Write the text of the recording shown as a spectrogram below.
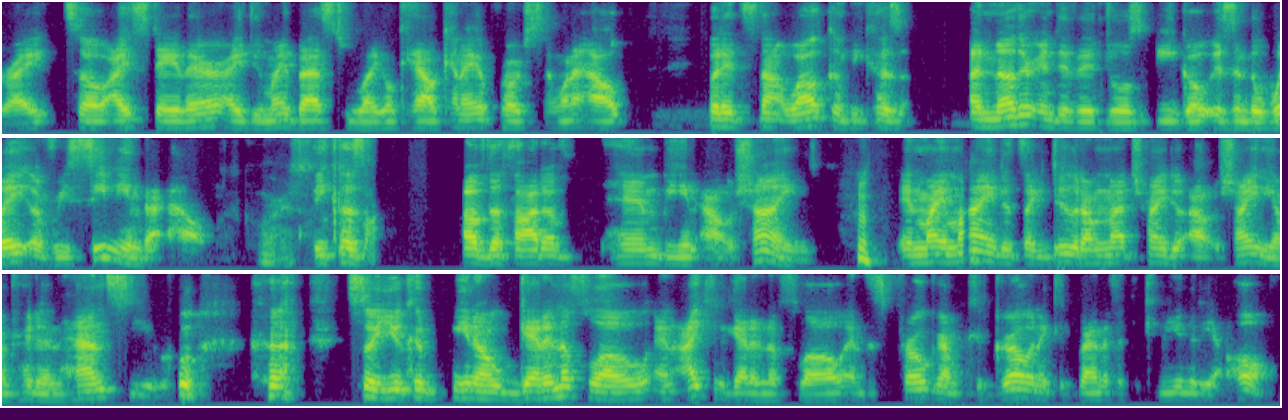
right? So I stay there, I do my best to like, okay, how can I approach this? I want to help, but it's not welcome because another individual's ego is in the way of receiving that help. Of course. Because of the thought of him being outshined in my mind, it's like, dude, I'm not trying to outshine you. I'm trying to enhance you. so you could, you know, get in a flow and I could get in a flow and this program could grow and it could benefit the community at whole.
